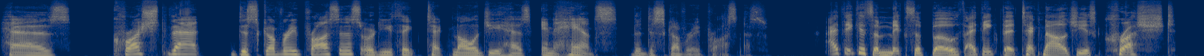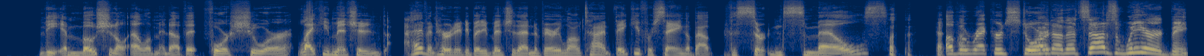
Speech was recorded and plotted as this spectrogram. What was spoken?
has crushed that discovery process, or do you think technology has enhanced the discovery process? I think it's a mix of both. I think that technology has crushed the emotional element of it for sure. Like you mentioned, I haven't heard anybody mention that in a very long time. Thank you for saying about the certain smells of a record store. I know that sounds weird, man.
